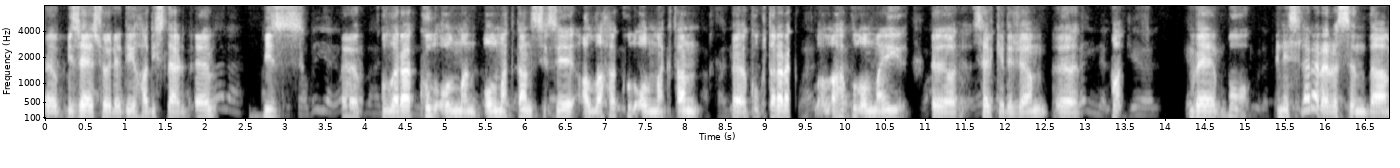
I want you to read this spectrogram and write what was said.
e, bize söylediği hadislerde biz e, kullara kul olman olmaktan sizi Allah'a kul olmaktan e, kurtararak Allah'a kul olmayı e, sevk edeceğim E, ve bu nesiller arasında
